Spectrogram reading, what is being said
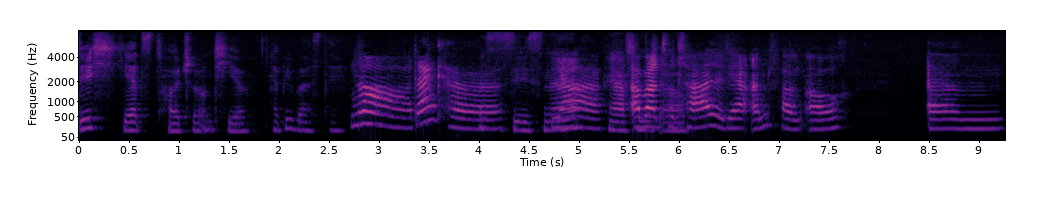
Dich jetzt, heute und hier. Happy Birthday. Na, danke. Das ist süß, ne? Ja, find aber total der Anfang auch. Ähm,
